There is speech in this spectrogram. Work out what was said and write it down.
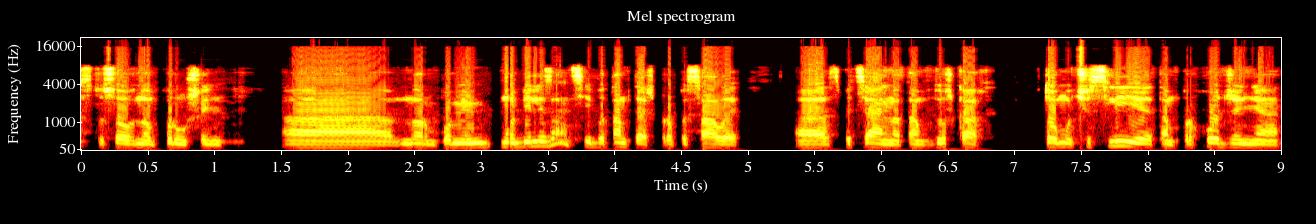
стосовно порушень норм по мобілізації, бо там теж прописали спеціально там в дужках, в тому числі там проходження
